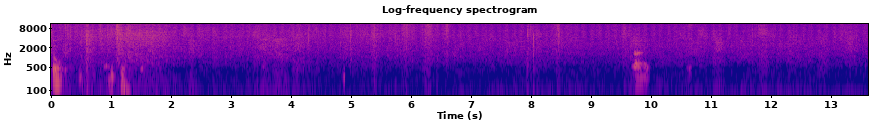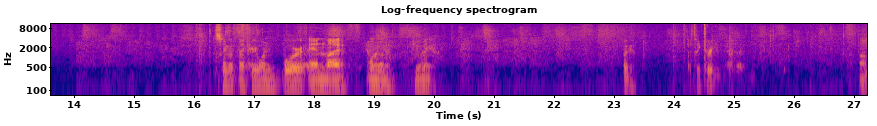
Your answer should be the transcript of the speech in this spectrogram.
Cool. Swing with my 3 1 boar and my 1 1 Okay. I'll take three. Um,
